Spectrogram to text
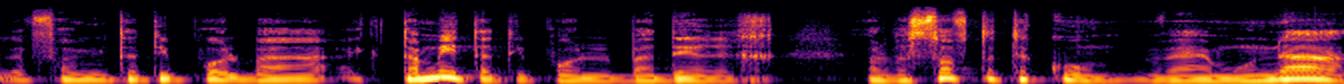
לפעמים אתה תיפול, ב... תמיד אתה תיפול בדרך, אבל בסוף אתה תקום, והאמונה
